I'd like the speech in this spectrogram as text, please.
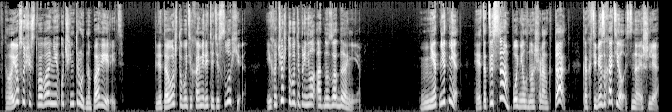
в твое существование очень трудно поверить. Для того, чтобы утихомирить эти слухи, я хочу, чтобы ты приняла одно задание. Нет-нет-нет, это ты сам поднял наш ранг так, как тебе захотелось, знаешь ли.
